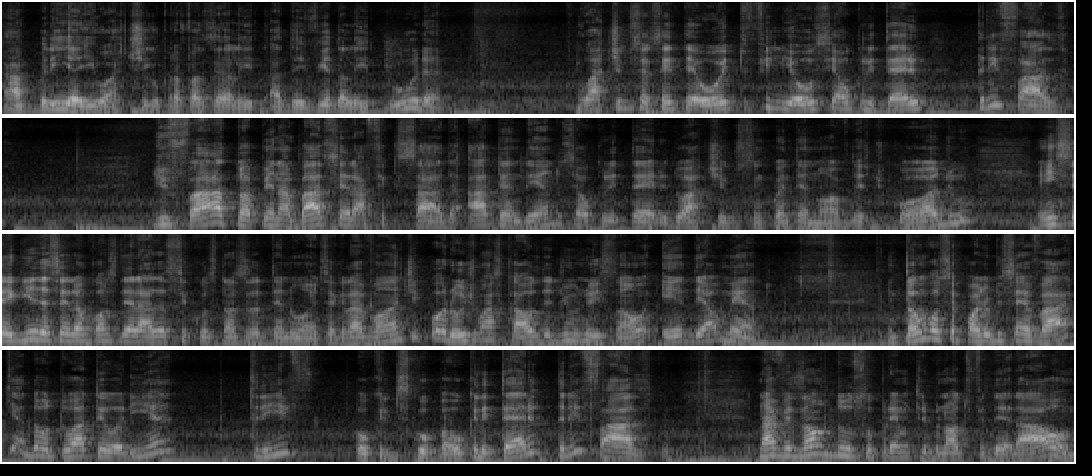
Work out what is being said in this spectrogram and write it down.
abrir aí o artigo para fazer a, a devida leitura. O artigo 68 filiou-se ao critério trifásico. De fato, a pena base será fixada atendendo-se ao critério do artigo 59 deste Código em seguida, serão consideradas circunstâncias atenuantes e agravantes e, por último, as causas de diminuição e de aumento. Então, você pode observar que adotou a teoria tri, ou, desculpa, o critério trifásico. Na visão do Supremo Tribunal Federal,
